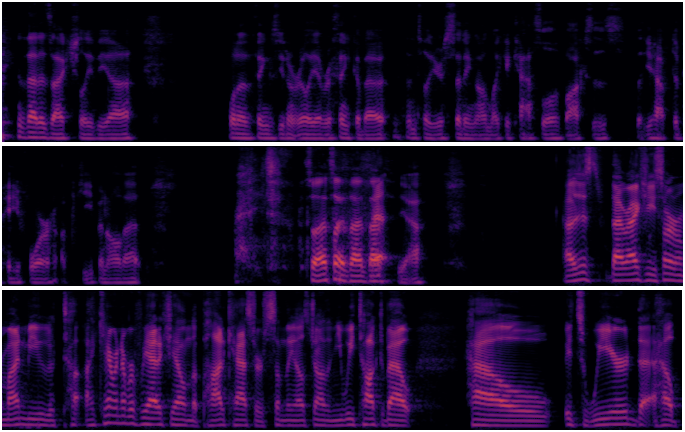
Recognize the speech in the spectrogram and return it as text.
that is actually the uh one of the things you don't really ever think about until you're sitting on like a castle of boxes that you have to pay for upkeep and all that. Right So that's like that. That yeah. I was just that actually sort of reminded me. I can't remember if we had actually had on the podcast or something else, Jonathan. you- We talked about how it's weird that how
